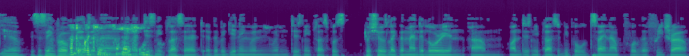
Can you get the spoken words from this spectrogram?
Yeah, it's the same problem that uh, that. Disney Plus had at the beginning when, when Disney Plus was put shows like The Mandalorian um, on Disney Plus. So people would sign up for the free trial,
